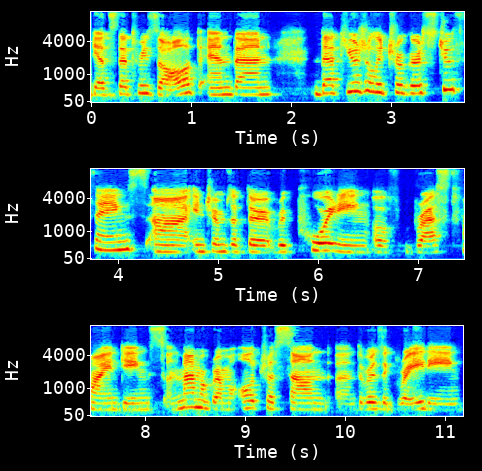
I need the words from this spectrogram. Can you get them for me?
gets that result and then that usually triggers two things uh, in terms of the reporting of breast findings on mammogram or ultrasound uh, there is a grading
